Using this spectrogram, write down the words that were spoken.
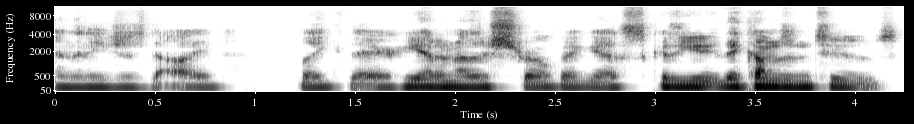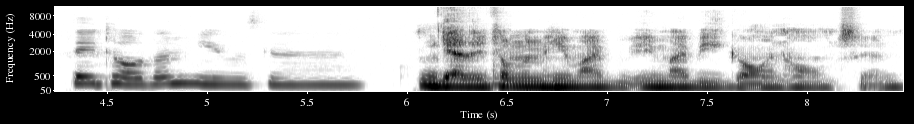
and then he just died like there he had another stroke i guess because they comes in twos They told him he was gonna. yeah they told him he might he might be going home soon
